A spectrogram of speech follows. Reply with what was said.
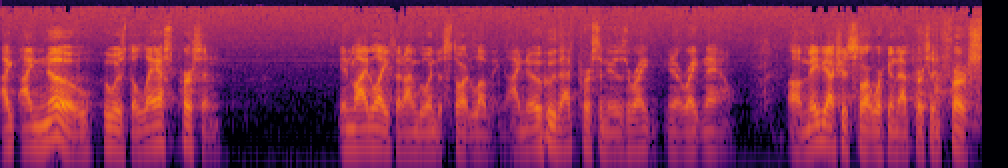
I, I know who is the last person in my life that I'm going to start loving. I know who that person is right, you know, right now. Uh, maybe I should start working on that person first.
